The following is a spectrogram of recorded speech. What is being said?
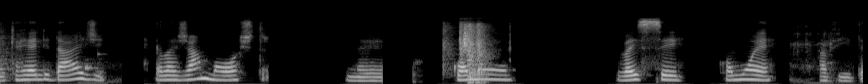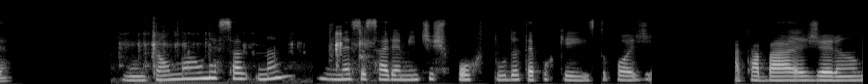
É que a realidade ela já mostra né, como vai ser, como é a vida. Então não, não necessariamente expor tudo, até porque isso pode acabar gerando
